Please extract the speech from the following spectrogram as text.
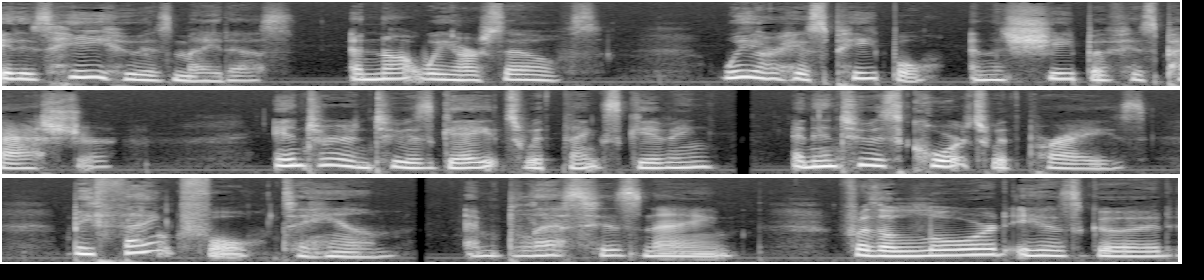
It is he who has made us, and not we ourselves. We are his people and the sheep of his pasture. Enter into his gates with thanksgiving and into his courts with praise. Be thankful to him and bless his name. For the Lord is good,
